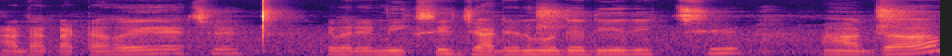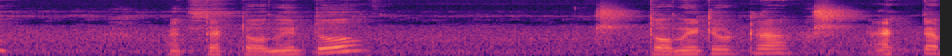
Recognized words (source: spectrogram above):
আদা কাটা হয়ে গেছে। এবারে মিক্সির জারের মধ্যে দিয়ে দিচ্ছি আদা, একটা টমেটো। টমেটোটা একটা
